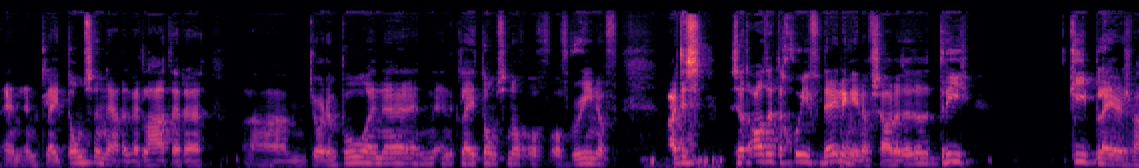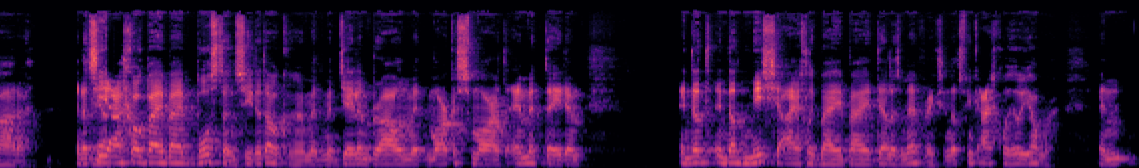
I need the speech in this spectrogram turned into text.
en, en Clay Thompson. Nou, dat werd later um, Jordan Poole en, en, en Clay Thompson of, of, of, Green. Of, maar het is, er zat altijd een goede verdeling in of zo. Dat, dat het drie key players waren. En dat zie je eigenlijk ook bij, bij Boston. Zie je dat ook. Met, met Jalen Brown, met Marcus Smart en met Tatum. En dat, en dat mis je eigenlijk bij, bij Dallas Mavericks. En dat vind ik eigenlijk wel heel jammer. En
